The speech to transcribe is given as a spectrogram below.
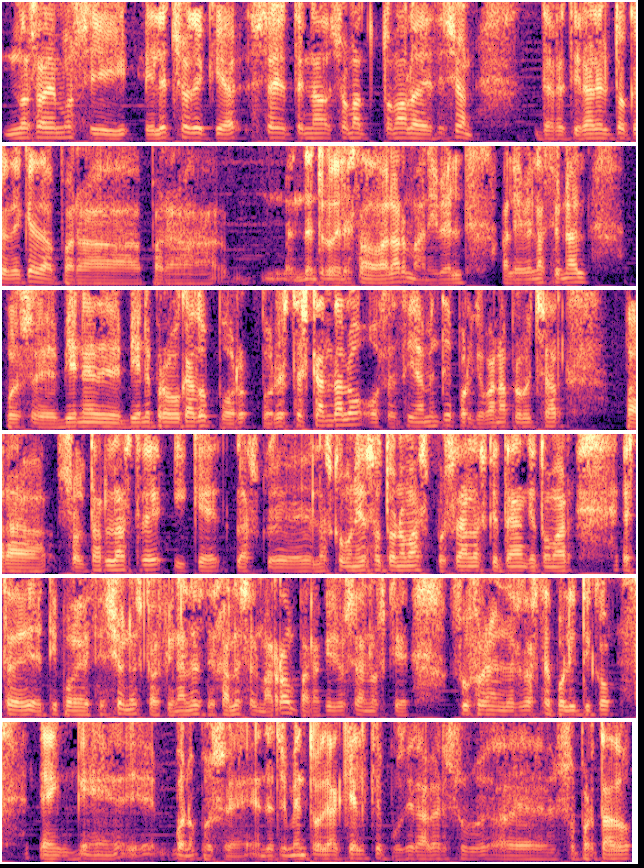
no sabemos si el hecho de que se haya tomado la decisión de retirar el toque de queda para, dentro del estado de alarma a nivel a nivel nacional pues eh, viene viene provocado por por este escándalo o sencillamente porque van a aprovechar para soltar lastre y que las, eh, las comunidades autónomas pues sean las que tengan que tomar este tipo de decisiones que al final es dejarles el marrón para que ellos sean los que sufren el desgaste político en eh, bueno pues en detrimento de aquel que pudiera haber soportado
